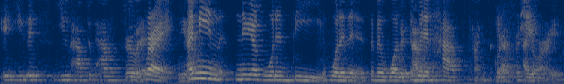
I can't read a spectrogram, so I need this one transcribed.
it, you, it's you have to pass through it. Right. Yeah. I mean, New York wouldn't be what it is if it was if we didn't have Times Square yes, for sure.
